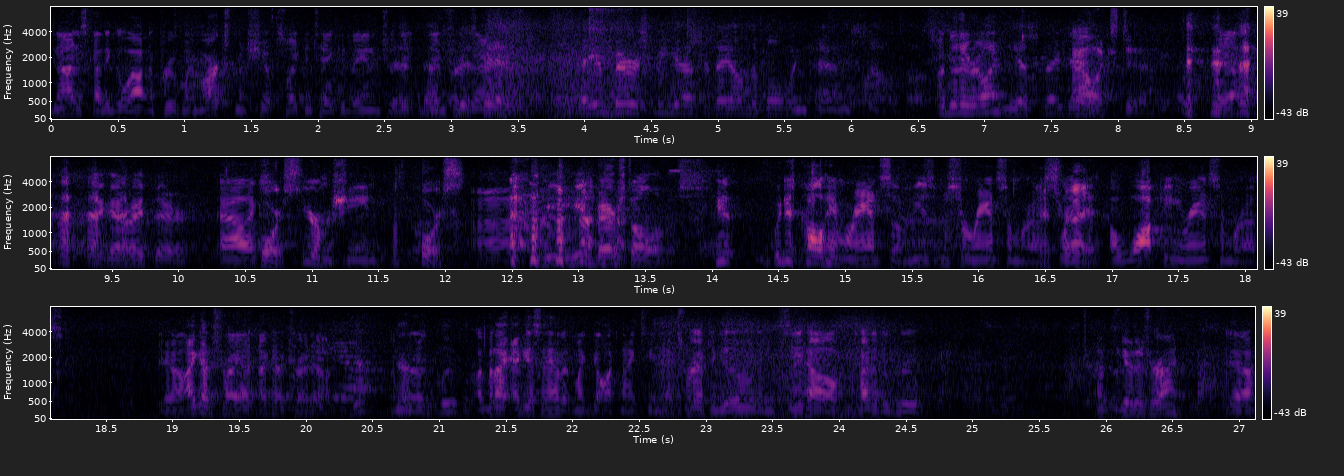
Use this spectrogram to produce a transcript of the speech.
Now I just got to go out and improve my marksmanship so I can take advantage of the, the That's improved just it. accuracy. They embarrassed me yesterday on the bowling pin, so. Oh, did they really? Yes, they did. Alex did. Yeah. That guy right there. Alex, Of course. you're a machine. Of course. Uh, he, he embarrassed all of us. He- we just call him Ransom. He's Mr. Ransom Rest. That's like right. A, a walking ransom rest. Yeah, I gotta try it. I gotta try it out. Yeah, I'm gonna- absolutely. but I, I guess I have it in my Glock 19X. We're gonna have to go and see how kind of the group. I have to give it a try. Yeah,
